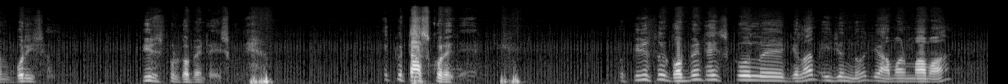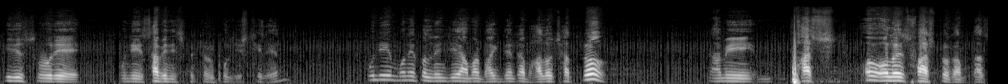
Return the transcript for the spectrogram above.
আমি বরিশাল পিরোজপুর গভর্নমেন্ট হাই স্কুলে একটু টাচ করে যায় আর কি। তো পিরোজপুর গভর্নমেন্ট হাই স্কুলে গেলাম এই জন্য যে আমার মামা পিরোজপুরে উনি সাব ইন্সপেক্টর পুলিশ ছিলেন উনি মনে করলেন যে আমার ভাগ্নেটা ভালো ছাত্র। আমি ফার্স্ট অলওয়েজ ফার্স্ট হতাম ক্লাস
